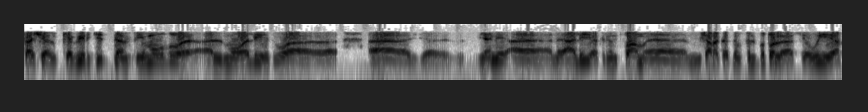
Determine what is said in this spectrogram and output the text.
فشل كبير جدا في موضوع المواليد و آه، يعني آه، آلية انضمام آه، مشاركتهم في البطولة الآسيوية.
